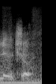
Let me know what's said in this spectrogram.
Neutral.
